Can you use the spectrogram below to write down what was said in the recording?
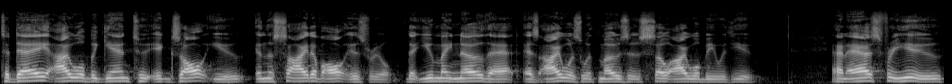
Today I will begin to exalt you in the sight of all Israel, that you may know that as I was with Moses, so I will be with you. And as for you,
